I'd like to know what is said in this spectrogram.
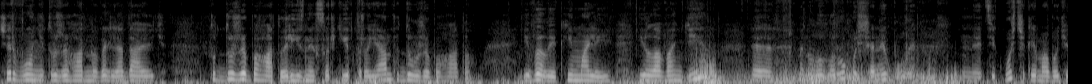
Червоні дуже гарно виглядають. Тут дуже багато різних сортів троянд, дуже багато. І великі, і малі. І лавандін е, минулого року ще не були. Ці кущики, мабуть,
